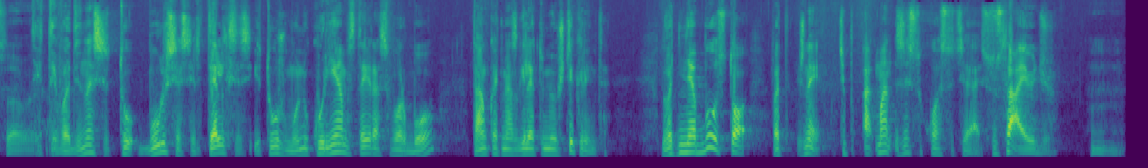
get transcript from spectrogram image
savo. Tai, tai vadinasi, tu bulsies ir telksis į tų žmonių, kuriems tai yra svarbu, tam, kad mes galėtume užtikrinti. Nu, vat nebus to, vat, žinai, čia, man, žinai, su kuo asocijuoja? Su sąjūdžiu. Mhm.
